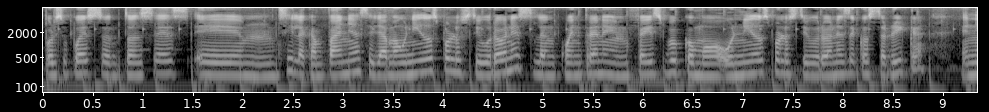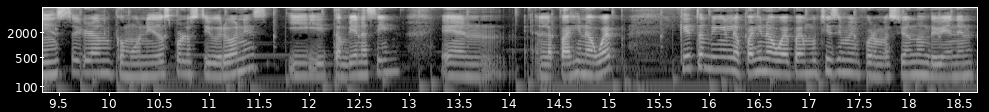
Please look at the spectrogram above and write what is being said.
Por supuesto, entonces eh, sí, la campaña se llama Unidos por los Tiburones, la encuentran en Facebook como Unidos por los Tiburones de Costa Rica, en Instagram como Unidos por los Tiburones y también así en, la página web que también en la página web hay muchísima información donde vienen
